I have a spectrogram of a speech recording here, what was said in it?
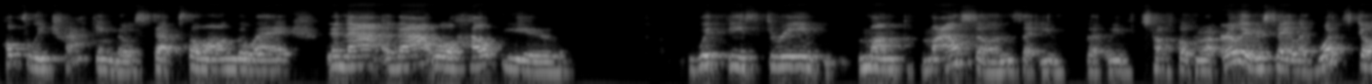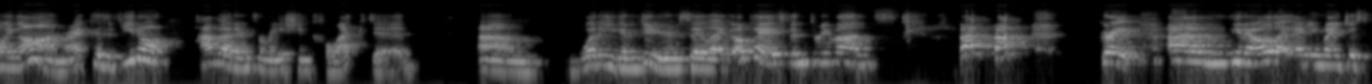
hopefully tracking those steps along the way, then that that will help you with these three month milestones that you've that we've talk- spoken about earlier to say like what's going on right? Because if you don't have that information collected um, what are you going to do? You're going to say like okay it's been three months. Great. Um, you know like and you might just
